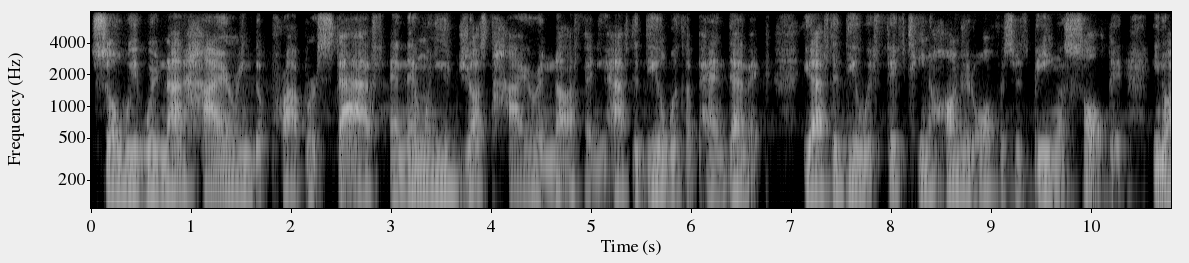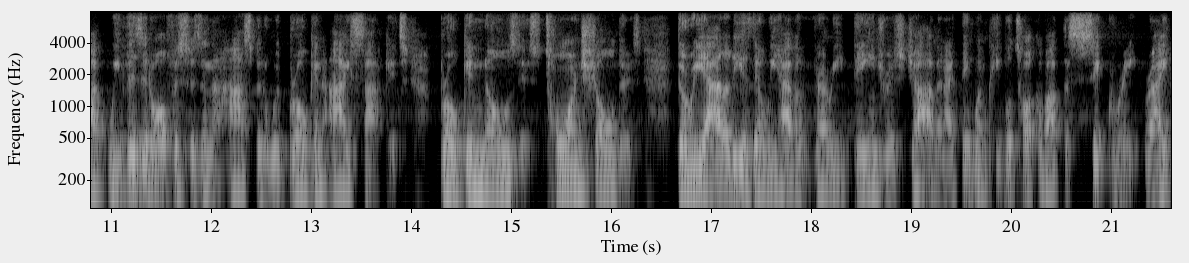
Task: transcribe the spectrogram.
So we, we're not hiring the proper staff. And then when you just hire enough and you have to deal with a pandemic, you have to deal with 1,500 officers being assaulted. You know, we visit officers in the hospital with broken eye sockets, broken noses, torn shoulders. The reality is that we have a very dangerous job. And I think when people talk about the sick rate, right,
